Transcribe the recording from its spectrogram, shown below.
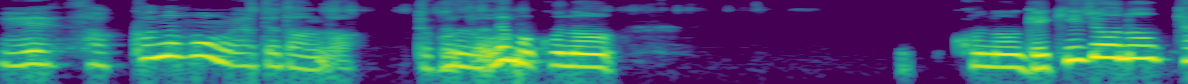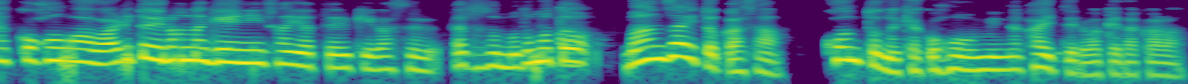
えー作家の方もやってたんだってこと？でもこのこの劇場の脚本は割といろんな芸人さんやってる気がする。だってもともと漫才とかさコントの脚本をみんな書いてるわけだから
